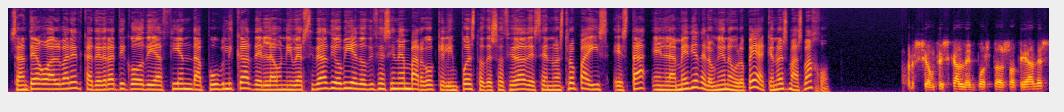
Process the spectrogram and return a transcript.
Santiago Álvarez, catedrático de Hacienda Pública de la Universidad de Oviedo, dice, sin embargo, que el impuesto de sociedades en nuestro país está en la media de la Unión Europea, que no es más bajo presión fiscal de impuestos de sociedades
